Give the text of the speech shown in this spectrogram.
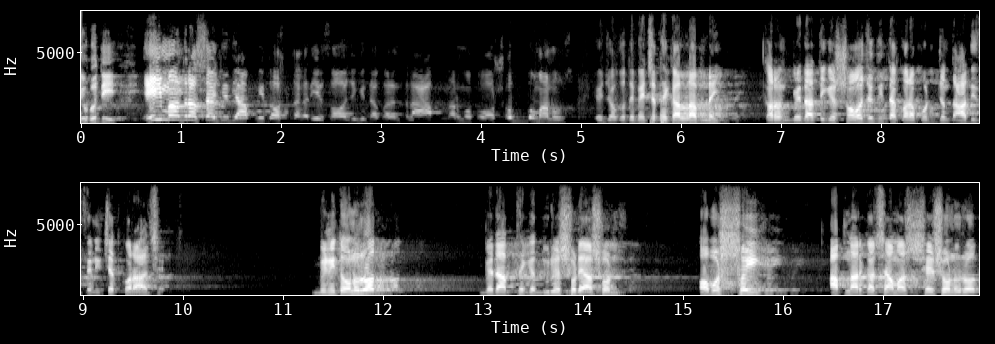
ইহুদি। এই মাদ্রাসায় যদি আপনি দশ টাকা দিয়ে সহযোগিতা করেন, তাহলে আপনার মতো অসভ্য মানুষ এই জগতে বেঁচে থেকে লাভ নেই। কারণ বেদাতিকে সহযোগিতা করা পর্যন্ত হাদিসে নিষেধ করা আছে। বিনীত অনুরোধ, বেদাত থেকে দূরে সরে আসুন। অবশ্যই আপনার কাছে আমার শেষ অনুরোধ।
